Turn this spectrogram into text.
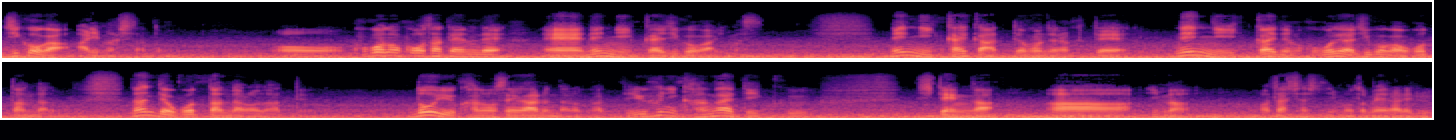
事故がありましたと。ここの交差点で、えー、年に1回事故があります。年に1回かって思うんじゃなくて、年に1回でもここでは事故が起こったんだろう。なんで起こったんだろうなって。どういう可能性があるんだろうなっていうふうに考えていく視点が、あ今、私たちに求められる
